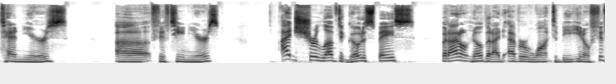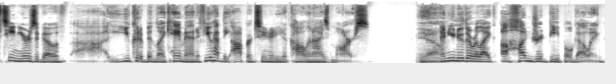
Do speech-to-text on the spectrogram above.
10 years, uh 15 years, I'd sure love to go to space, but I don't know that I'd ever want to be, you know, 15 years ago, uh, you could have been like, hey, man, if you had the opportunity to colonize Mars Yeah, and you knew there were like a 100 people going,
